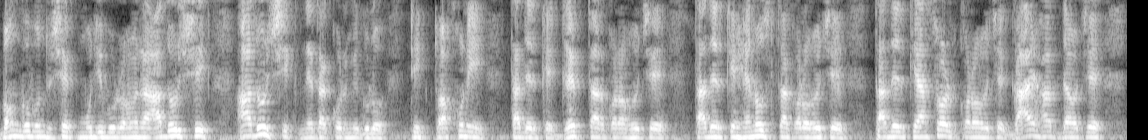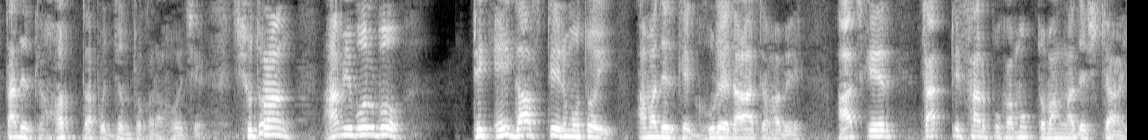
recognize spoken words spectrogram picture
বঙ্গবন্ধু শেখ মুজিবুর রহমানের আদর্শিক আদর্শিক নেতাকর্মীগুলো ঠিক তখনই তাদেরকে গ্রেপ্তার করা হয়েছে, তাদেরকে হেনস্থা করা হয়েছে, তাদেরকে অ্যাসল্ট করা হয়েছে, গায়ে হাত দেওয়া হয়েছে, তাদেরকে হত্যা পর্যন্ত করা হয়েছে। সুতরাং আমি বলব, ঠিক এই গাছটির মতোই আমাদেরকে ঘুরে দাঁড়াতে হবে। আজকের চারটি সার পোকা মুক্ত বাংলাদেশ চাই।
